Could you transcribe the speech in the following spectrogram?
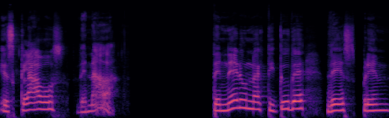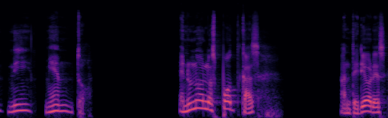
esclavos de nada. Tener una actitud de desprendimiento. En uno de los podcasts anteriores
